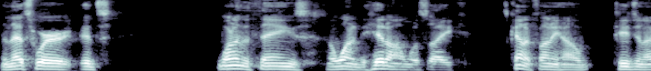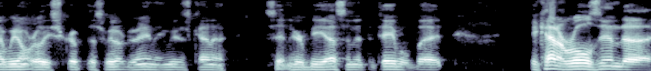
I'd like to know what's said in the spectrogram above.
and that's where it's one of the things I wanted to hit on was like it's kind of funny how TJ and I we don't really script this. We don't do anything. We just kind of sitting here BSing at the table, but it kind of rolls into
